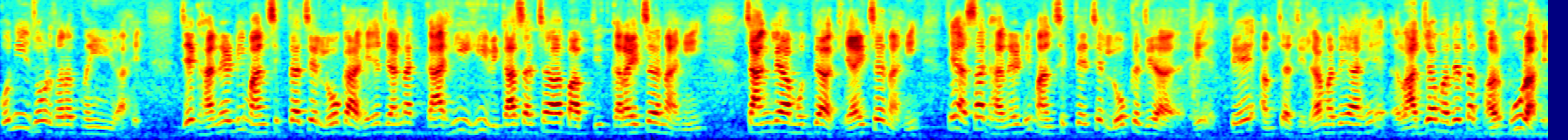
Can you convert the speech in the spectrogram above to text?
कोणी जोर धरत नाही आहे. जे घाणेरडी मानसिकताचे लोक आहे ज्यांना काहीही विकासाच्या बाबतीत करायचं नाही चांगल्या मुद्द्या घ्यायचे नाही ते असा घाणेरडी मानसिकतेचे लोक जे आहे ते आमच्या जिल्ह्यामध्ये आहे राज्यामध्ये तर भरपूर आहे.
